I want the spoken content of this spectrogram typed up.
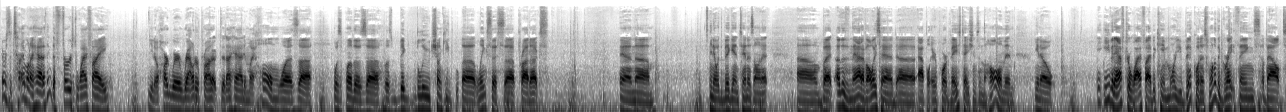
there was a time when I had, I think the first Wi-Fi, you know, hardware router product that I had in my home was uh, was one of those uh, those big blue chunky uh, Linksys uh, products, and um, you know, with the big antennas on it. Um, but other than that, I've always had uh, Apple Airport base stations in the home, and you know, even after Wi-Fi became more ubiquitous, one of the great things about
